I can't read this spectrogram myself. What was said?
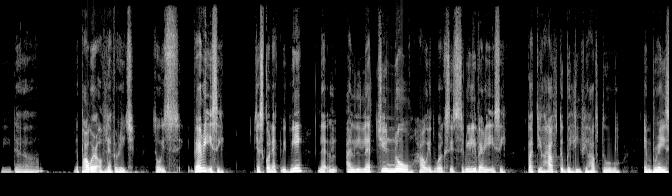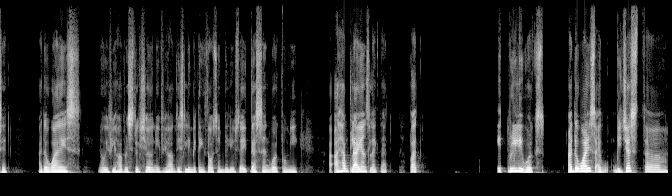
with the the power of leverage. So it's very easy. Just connect with me. Let, I'll let you know how it works. It's really very easy but you have to believe you have to embrace it otherwise you know if you have restriction if you have these limiting thoughts and beliefs it doesn't work for me i have clients like that but it really works Otherwise, I would be just a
